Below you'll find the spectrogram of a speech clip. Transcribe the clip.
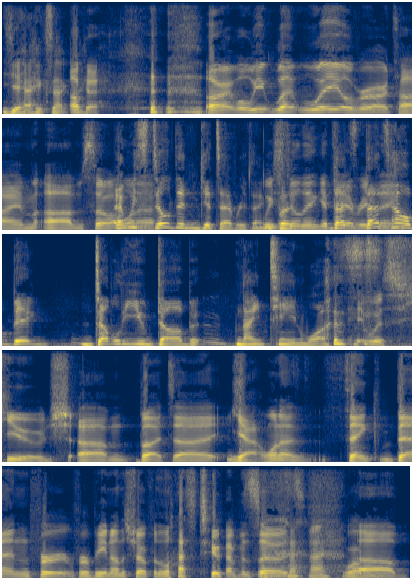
Yeah, exactly. Okay. All right. Well, we went way over our time, um, so and wanna, we still didn't get to everything. We still didn't get to that's, everything. That's how big W Dub 19 was. It was huge. Um, but uh, yeah, I want to thank Ben for for being on the show for the last two episodes. um,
